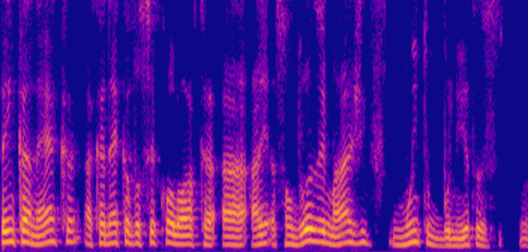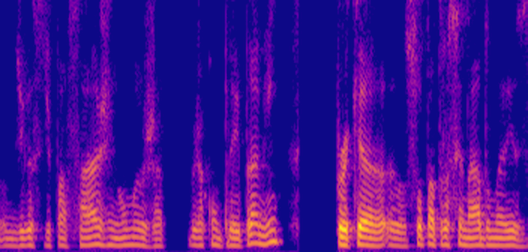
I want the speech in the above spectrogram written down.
Tem caneca, a caneca você coloca. A, a, são duas imagens muito bonitas, diga-se de passagem. Uma eu já, já comprei para mim porque eu sou patrocinado, mas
